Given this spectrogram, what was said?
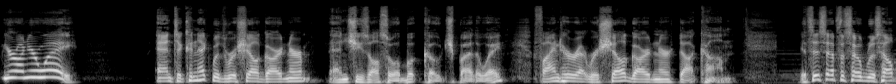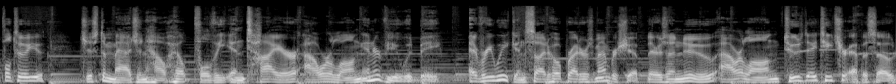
You're on your way. And to connect with Rachelle Gardner, and she's also a book coach, by the way, find her at rachellegardner.com. If this episode was helpful to you, just imagine how helpful the entire hour long interview would be. Every week inside Hope Writers membership, there's a new hour long Tuesday teacher episode,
